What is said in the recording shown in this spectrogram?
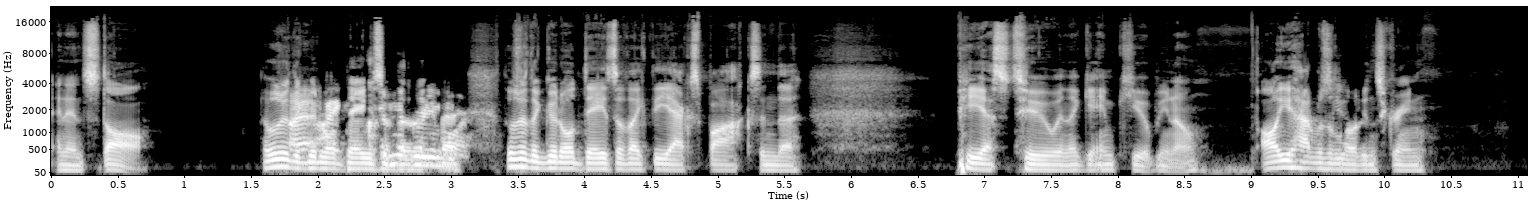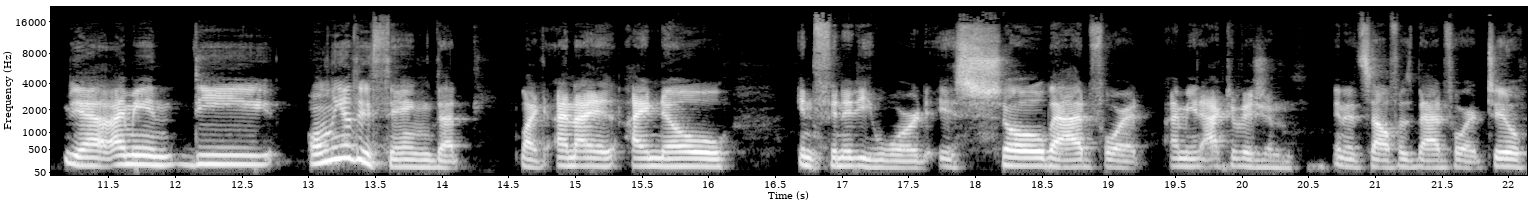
and install. Those are the good I old days of the, like, the- those are the good old days of like the Xbox and the PS2 and the GameCube. You know, all you had was a loading screen. Yeah, I mean the only other thing that like and I I know Infinity Ward is so bad for it. I mean Activision in itself is bad for it too.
